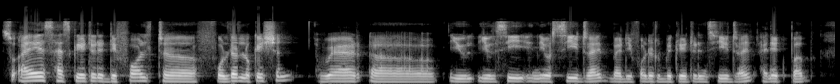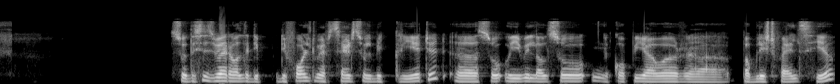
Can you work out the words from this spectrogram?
So IIS has created a default uh, folder location where uh, you, you'll see in your C drive, by default it will be created in C drive, inetpub. So this is where all the de default websites will be created. Uh, so we will also copy our uh, published files here.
